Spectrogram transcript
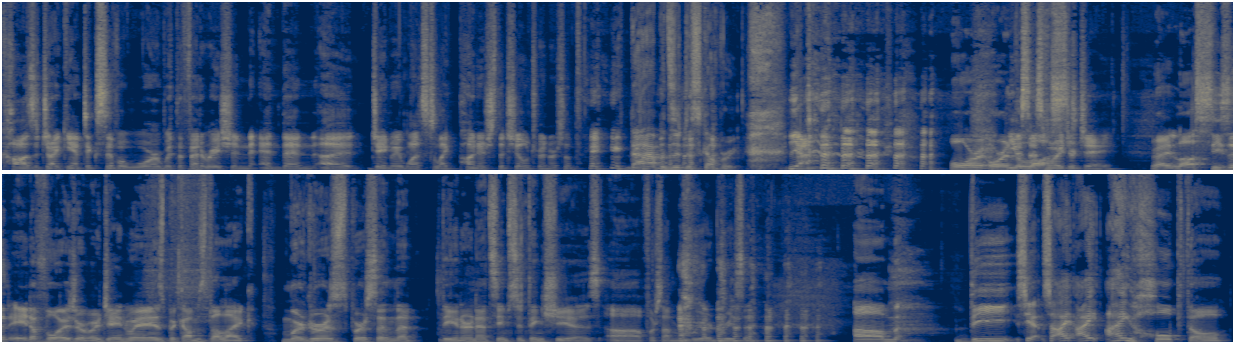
cause a gigantic civil war with the Federation, and then uh, Janeway wants to like punish the children or something. that happens in discovery yeah. or or in the USS lost Voyager J. Right, last season eight of Voyager, where Janeway is becomes the like murderous person that the internet seems to think she is, uh, for some weird reason. Um, the so yeah, so I I I hope though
